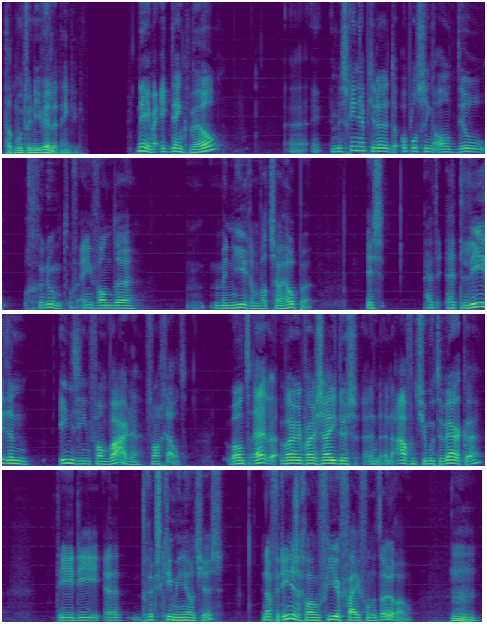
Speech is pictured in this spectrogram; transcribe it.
dat moeten we niet willen, denk ik. Nee, maar ik denk wel. eh, misschien heb je de, de oplossing al deel genoemd. Of een van de manieren wat zou helpen. Is het, het leren inzien van waarde van geld. Want hè, waar, waar zij dus een, een avondje moeten werken. Die, die eh, drugscrimineeltjes. En dan verdienen ze gewoon 400, 500 euro. Hmm.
